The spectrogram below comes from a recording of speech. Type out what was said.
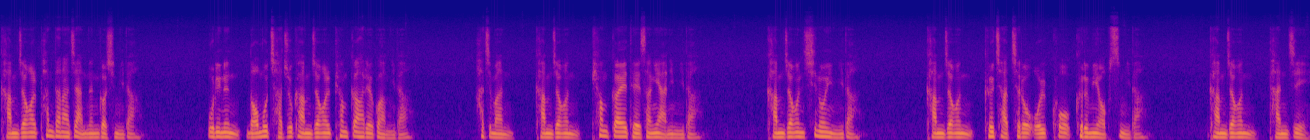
감정을 판단하지 않는 것입니다. 우리는 너무 자주 감정을 평가하려고 합니다. 하지만 감정은 평가의 대상이 아닙니다. 감정은 신호입니다. 감정은 그 자체로 옳고 그름이 없습니다. 감정은 단지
